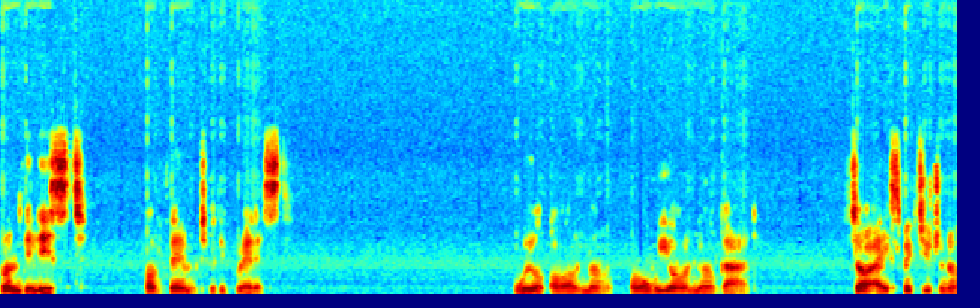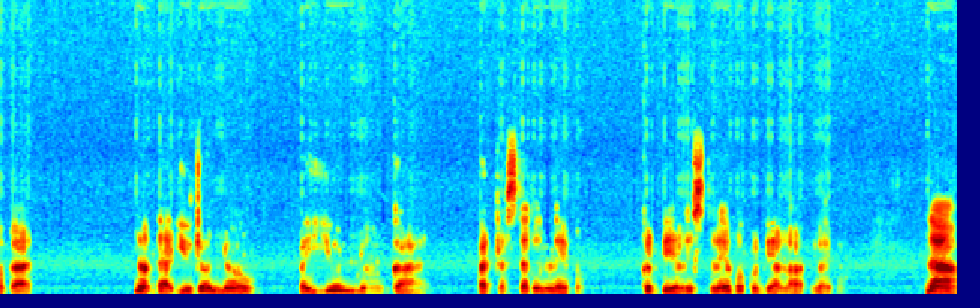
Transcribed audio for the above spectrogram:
from the least of them to the greatest, we'll all know, or we all know God. So I expect you to know God. Not that you don't know, but you know God, but to a certain level. Could be a least level, could be a lot level. Now,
